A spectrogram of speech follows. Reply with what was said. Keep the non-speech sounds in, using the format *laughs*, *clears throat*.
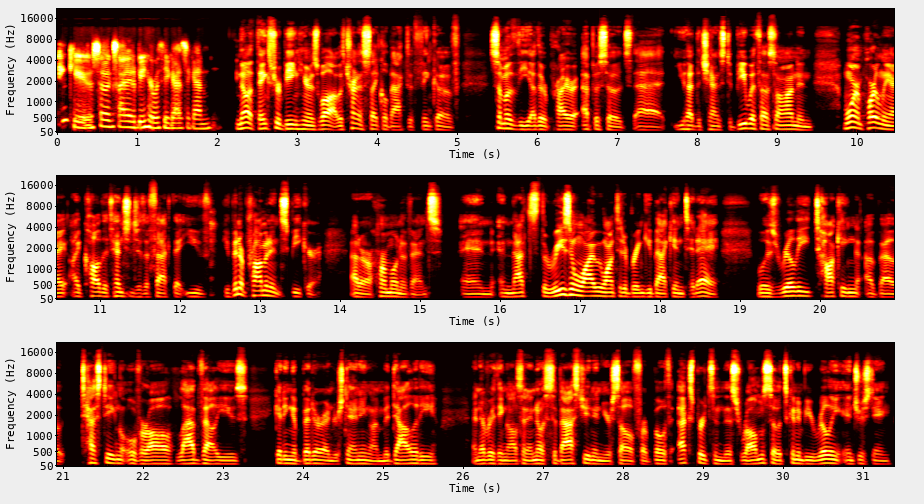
Thank you. So excited to be here with you guys again. No, thanks for being here as well. I was trying to cycle back to think of some of the other prior episodes that you had the chance to be with us on, and more importantly, I, I called attention to the fact that you've you've been a prominent speaker at our hormone events, and and that's the reason why we wanted to bring you back in today was really talking about testing overall lab values, getting a better understanding on modality and everything else. And I know Sebastian and yourself are both experts in this realm, so it's going to be really interesting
